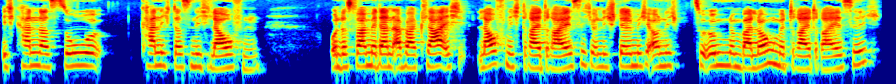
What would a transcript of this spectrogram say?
ich kann das so, kann ich das nicht laufen. Und das war mir dann aber klar, ich laufe nicht 3,30 und ich stelle mich auch nicht zu irgendeinem Ballon mit 3,30.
